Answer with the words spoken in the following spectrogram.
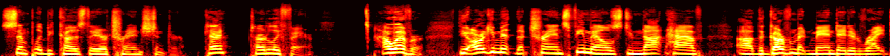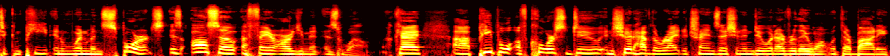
simply because they are transgender. Okay? Totally fair. However, the argument that trans females do not have uh, the government mandated right to compete in women's sports is also a fair argument as well. Okay? Uh, people, of course, do and should have the right to transition and do whatever they want with their body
